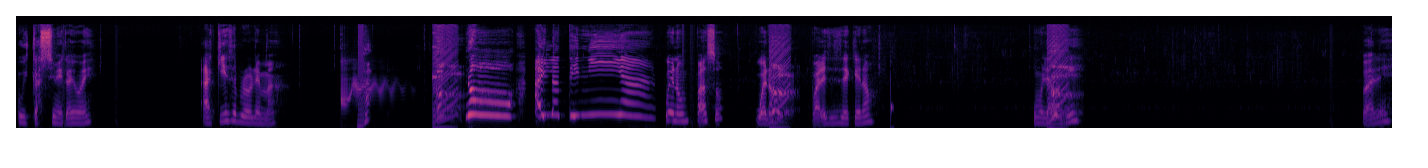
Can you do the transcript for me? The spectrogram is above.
Uy, casi me caigo, ¿eh? Aquí es el problema. ¡No! ¡Ahí la tenía! Bueno, un paso. Bueno, parece ser que no. ¿Cómo le hago aquí? Vale.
